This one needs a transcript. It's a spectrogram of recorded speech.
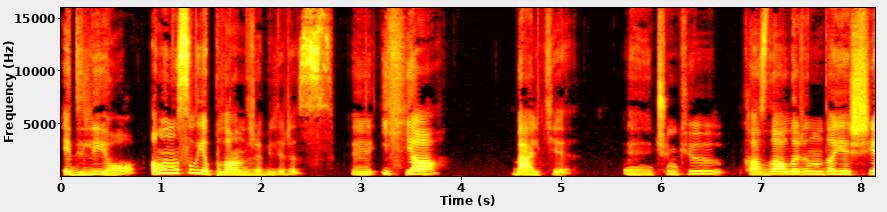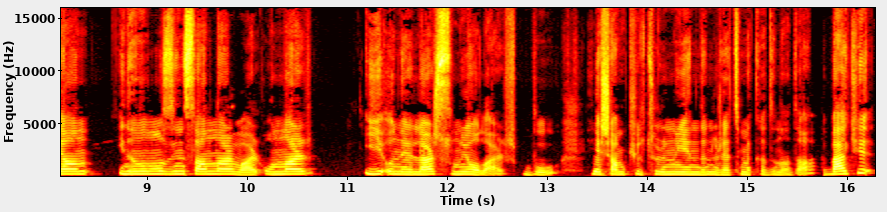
ediliyor ama nasıl yapılandırabiliriz? E, ihya belki. E, çünkü Kaz Dağları'nda yaşayan inanılmaz insanlar var. Onlar iyi öneriler sunuyorlar bu yaşam kültürünü yeniden üretmek adına da. Belki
